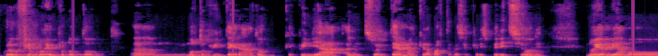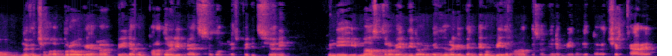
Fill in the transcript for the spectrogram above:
Quello che offriamo noi è un prodotto um, molto più integrato, che quindi ha al suo interno anche la parte per esempio di spedizione. Noi, abbiamo, noi facciamo da broker, quindi da comparatore di prezzo con le spedizioni, quindi il nostro venditore, il venditore che vende con Bitra non ha bisogno nemmeno di andare a cercare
